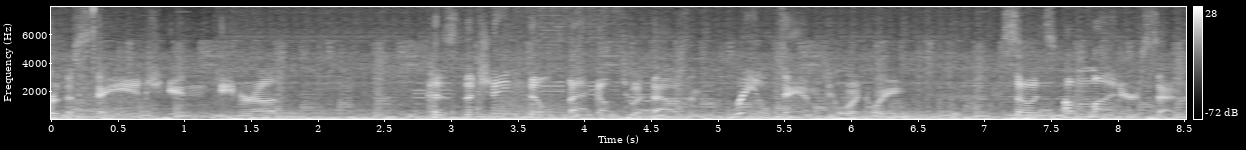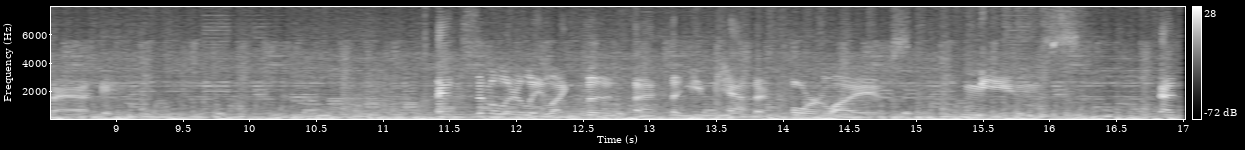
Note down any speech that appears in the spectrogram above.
for the stage in Feveron. Because the chain builds back up to a thousand real damn quickly. So it's a minor setback. And similarly, like the fact that you cap at four lives means, and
